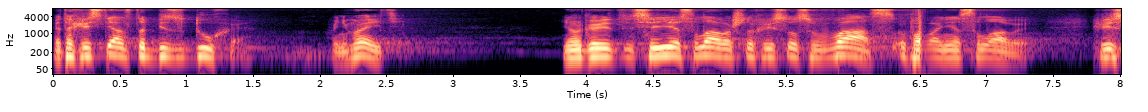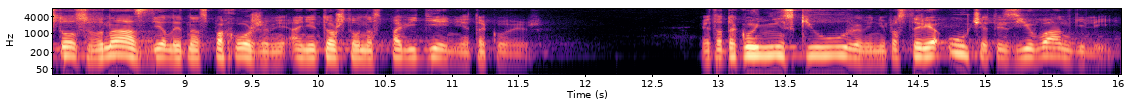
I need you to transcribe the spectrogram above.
Это христианство без духа. Понимаете? И он говорит, сие слава, что Христос в вас, упование славы. Христос в нас делает нас похожими, а не то, что у нас поведение такое же. Это такой низкий уровень, и пастыря учат из Евангелий,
